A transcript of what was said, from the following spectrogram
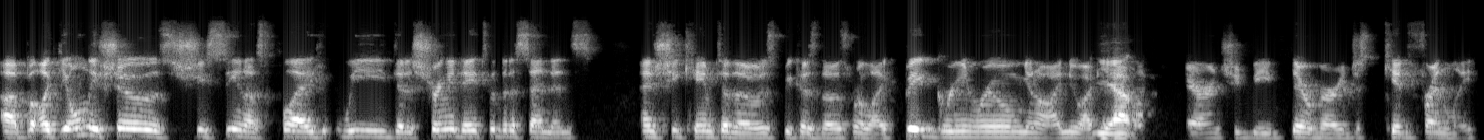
Uh, but like the only shows she's seen us play, we did a string of dates with the Descendents, and she came to those because those were like big green room. You know, I knew I could Yeah. have, like, there, and she'd be they were very just kid friendly.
